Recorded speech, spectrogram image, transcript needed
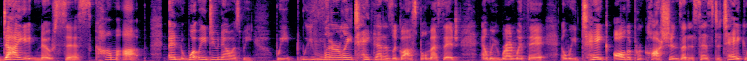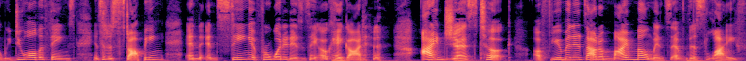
diagnosis come up. And what we do now is we we we literally take that as a gospel message and we run with it and we take all the precautions that it says to take and we do all the things instead of stopping and and seeing it for what it is and saying, "Okay, God, I just took a few minutes out of my moments of this life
